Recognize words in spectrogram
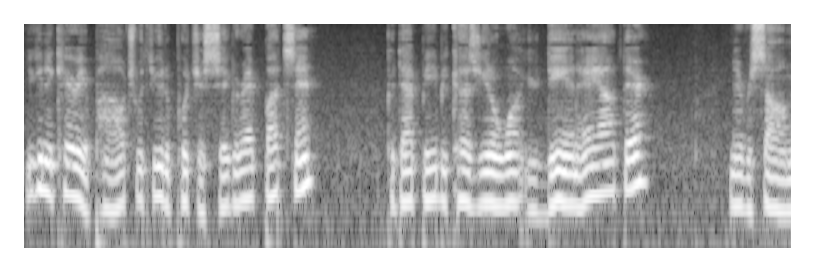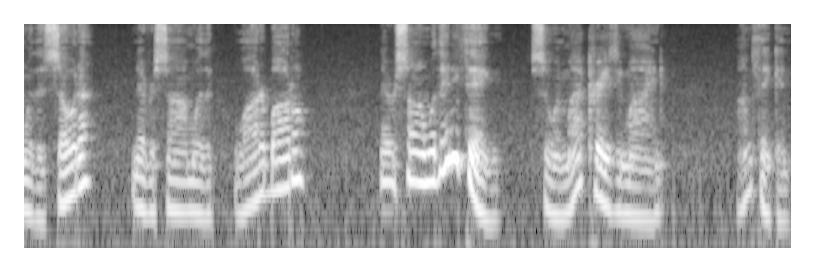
You're going to carry a pouch with you to put your cigarette butts in? Could that be because you don't want your DNA out there? Never saw him with a soda. Never saw him with a water bottle. Never saw him with anything. So in my crazy mind, I'm thinking,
